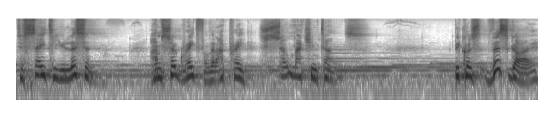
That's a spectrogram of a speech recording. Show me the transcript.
To say to you, listen, I'm so grateful that I pray so much in tongues. Because this guy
